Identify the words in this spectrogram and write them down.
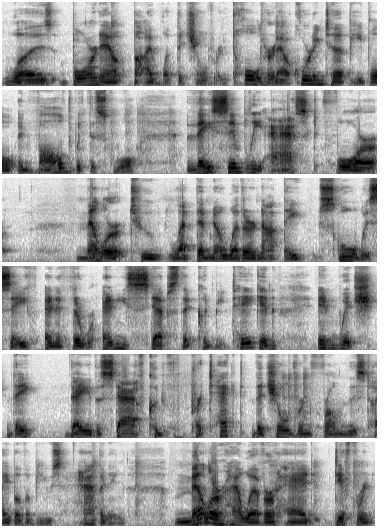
was borne out by what the children told her. Now, according to people involved with the school, they simply asked for Mellor to let them know whether or not the school was safe and if there were any steps that could be taken in which they they, the staff, could protect the children from this type of abuse happening. Mellor, however, had different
